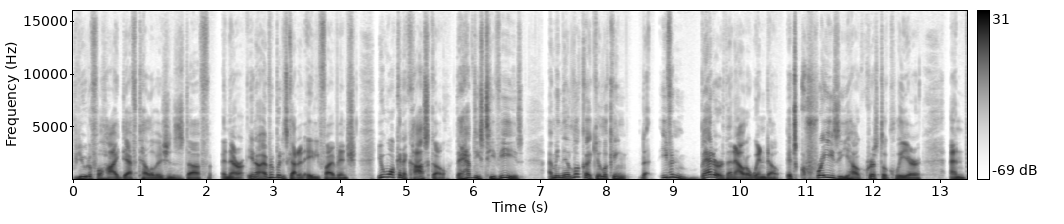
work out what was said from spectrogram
beautiful high def televisions and stuff, and they're you know everybody's got an 85 inch. You walk into Costco, they have these TVs. I mean, they look like you're looking even better than out a window. It's crazy how crystal clear and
